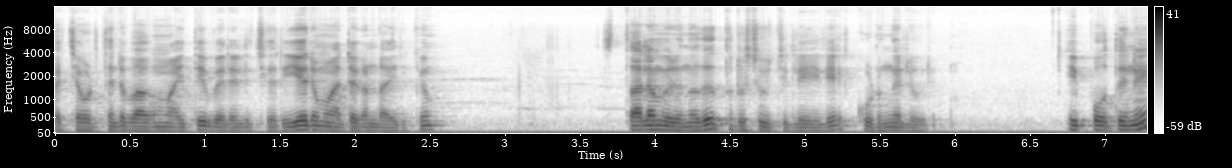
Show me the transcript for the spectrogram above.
കച്ചവടത്തിന്റെ ഭാഗമായിട്ട് വിലയിൽ ചെറിയൊരു മാറ്റം കണ്ടായിരിക്കും. സ്ഥലം വരുന്നത് തൃശ്ശൂർ ജില്ലയിലെ കൊടുങ്ങല്ലൂർ ഈ പോത്തിന്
